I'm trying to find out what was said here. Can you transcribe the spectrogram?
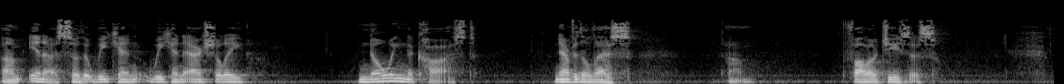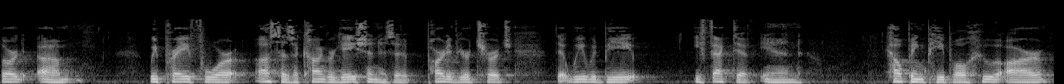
um, in us, so that we can we can actually, knowing the cost, nevertheless, um, follow Jesus. Lord, um, we pray for us as a congregation, as a part of your church, that we would be effective in helping people who are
